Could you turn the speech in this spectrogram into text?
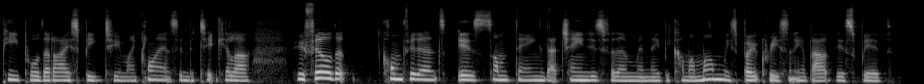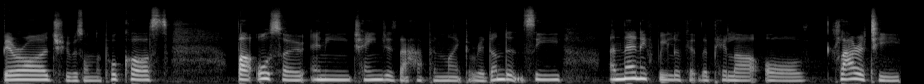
people that i speak to my clients in particular who feel that confidence is something that changes for them when they become a mum. We spoke recently about this with Biraj, who was on the podcast, but also any changes that happen, like redundancy. And then if we look at the pillar of clarity,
